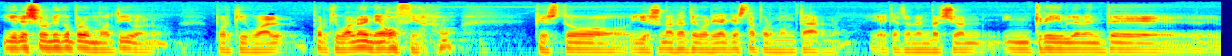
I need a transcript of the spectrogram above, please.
y eres el único por un motivo no porque igual porque igual no hay negocio no que esto y es una categoría que está por montar no y hay que hacer una inversión increíblemente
